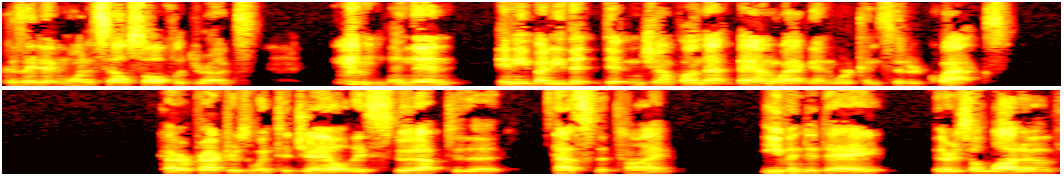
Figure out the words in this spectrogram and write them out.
because they didn't want to sell sulfa drugs. and then anybody that didn't jump on that bandwagon were considered quacks. Chiropractors went to jail. They stood up to the test of time. Even today, there's a lot of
